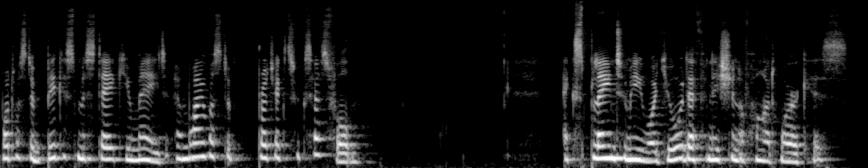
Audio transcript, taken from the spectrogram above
What was the biggest mistake you made and why was the project successful? Explain to me what your definition of hard work is.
